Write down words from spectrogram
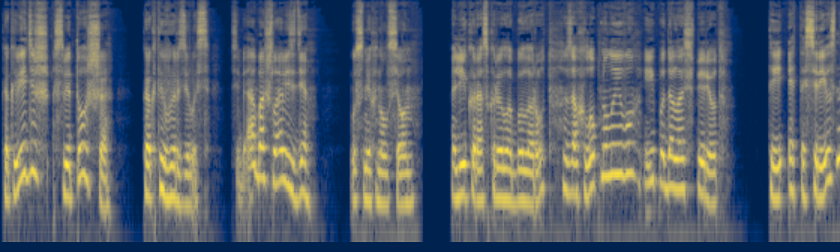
Как видишь, святоша, как ты выразилась, тебя обошла везде», — усмехнулся он. Лика раскрыла было рот, захлопнула его и подалась вперед. «Ты это серьезно?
